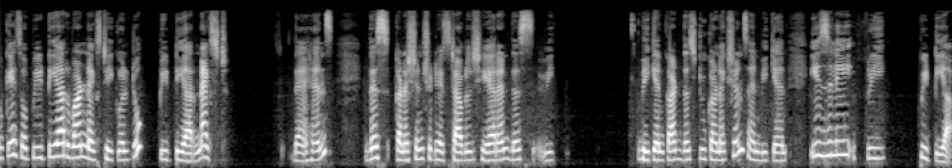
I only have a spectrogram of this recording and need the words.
Okay, so PTR1 next equal to PTR next. then hence, this connection should establish here and this we we can cut these two connections and we can easily free PTR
